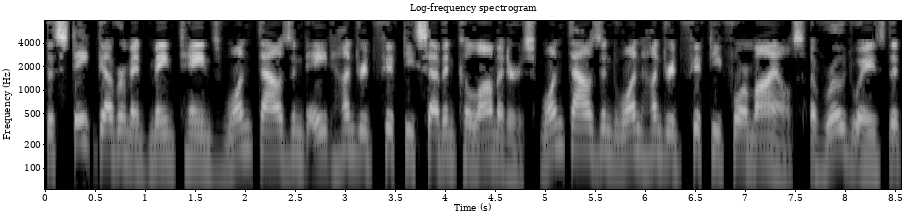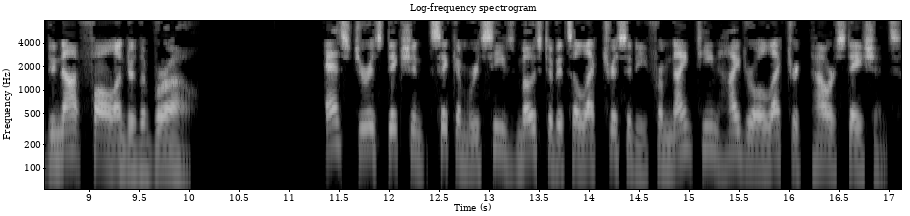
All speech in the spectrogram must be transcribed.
The state government maintains 1,857 kilometers 1,154 miles of roadways that do not fall under the BRO. S jurisdiction, Sikkim receives most of its electricity from 19 hydroelectric power stations.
